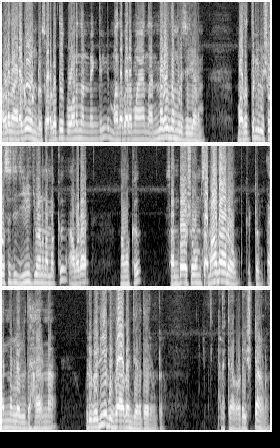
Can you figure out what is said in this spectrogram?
അവിടെ നരകമുണ്ട്. സ്വർഗത്തിൽ പോകണമെന്നുണ്ടെങ്കിൽ മതപരമായ നന്മകൾ നമ്മൾ ചെയ്യണം. മതത്തിൽ വിശ്വസിച്ച് ജീവിക്കുവാണ് നമുക്ക് അവിടെ നമുക്ക് സന്തോഷവും സമാധാനവും കിട്ടും എന്നുള്ളൊരു ധാരണ ഒരു വലിയ വിഭാഗം ജനതയിലുണ്ട്. അതൊക്കെ അവരുടെ ഇഷ്ടമാണ്.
